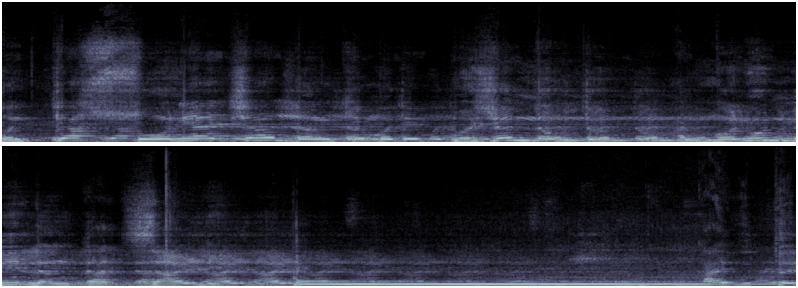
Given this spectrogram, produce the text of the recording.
पण त्या सोन्याच्या लंकेमध्ये भजन नव्हतं. आणि म्हणून मी लंका जाळली. काय उत्तर?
